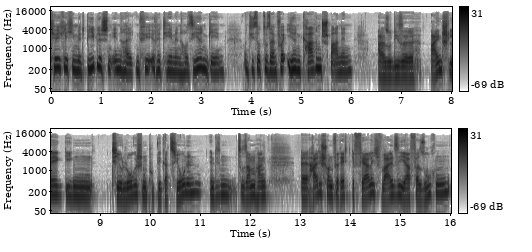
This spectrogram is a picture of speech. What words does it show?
kirchlichen, mit biblischen Inhalten für ihre Themen hausieren gehen und die sozusagen vor ihren Karren spannen? Also diese einschlägigen theologischen Publikationen in diesem Zusammenhang äh, halte ich schon für recht gefährlich, weil sie ja versuchen,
